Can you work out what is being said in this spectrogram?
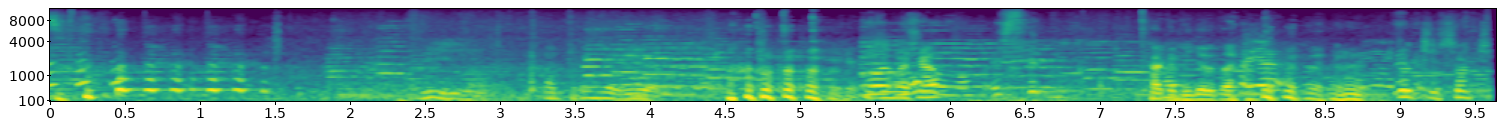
す。いいよ勝手にいいよ行きましょう早く逃げるタイプどっちそっち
